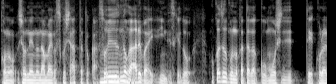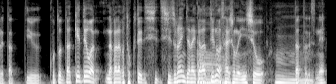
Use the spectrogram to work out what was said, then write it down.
この少年の名前が少しあったとか、そういうのがあればいいんですけど、ご家族の方がこう申し出てこられたっていうことだけでは、なかなか特定ししづらいんじゃないかなっていうのが最初の印象だったですね。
